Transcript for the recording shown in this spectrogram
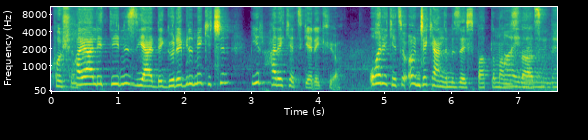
Koşun. hayal ettiğiniz yerde görebilmek için bir hareket gerekiyor. O hareketi önce kendimize ispatlamamız Aynen lazım. öyle.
